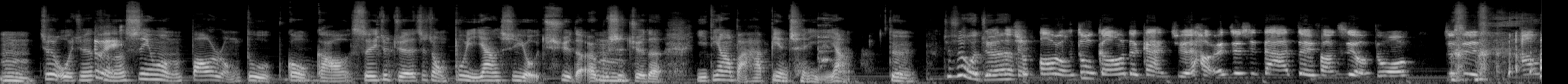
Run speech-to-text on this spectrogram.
嗯，就是我觉得可能是因为我们包容度不够高，所以就觉得这种不一样是有趣的，而不是觉得一定要把它变成一样。对，就是我觉得说包容度高的感觉，好像就是大家对方是有多就是 out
